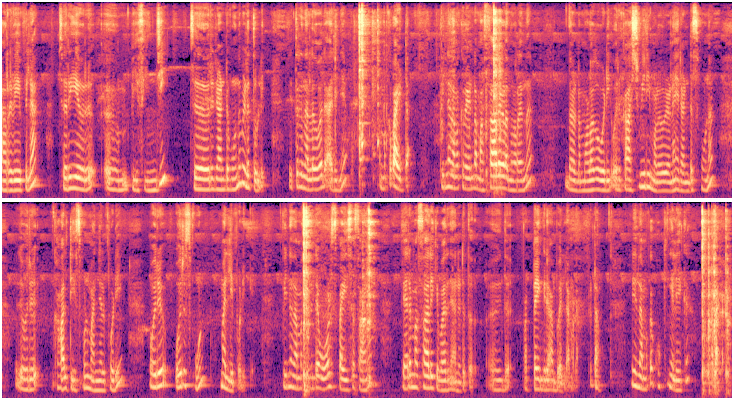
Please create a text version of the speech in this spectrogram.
കറിവേപ്പില. ചെറിയ ഒരു പീസ് ഇഞ്ചി ഒരു രണ്ട് മൂന്ന് വെളുത്തുള്ളി. ഇത്ര നല്ലതുപോലെ അരിഞ്ഞ് നമുക്ക് വഴറ്റാം. പിന്നെ നമുക്ക് വേണ്ട മസാലകളെന്ന് പറയുന്നത് ഇതാണ് മുളക് പൊടി ഒരു കാശ്മീരി മുളക് വേണേ രണ്ട് സ്പൂണ് ഒരു കാൽ ടീസ്പൂൺ മഞ്ഞൾപ്പൊടി ഒരു ഒരു സ്പൂൺ മല്ലിപ്പൊടി. പിന്നെ നമുക്കിതിന്റെ ഓൾ സ്പൈസസ് ആണ് ഗരം മസാലയ്ക്ക് പകരം ഞാനെടുത്തത് ഇത് പട്ടയും ഗ്രാമ്പും എല്ലാം കൂടെ. കേട്ടോ? ഇനി നമുക്ക് കുക്കിങ്ങിലേക്ക് കടക്കാം.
